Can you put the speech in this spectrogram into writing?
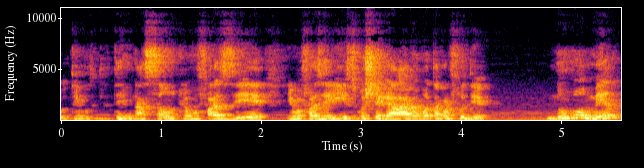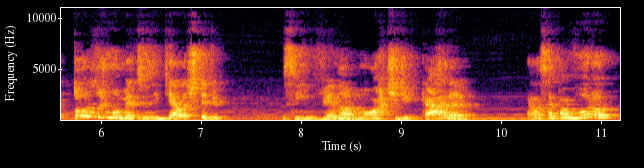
eu tenho muita determinação no que eu vou fazer, eu vou fazer isso, vou chegar lá, vou botar pra fuder. No momento, todos os momentos em que ela esteve, assim, vendo a morte de cara, ela se apavorou.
